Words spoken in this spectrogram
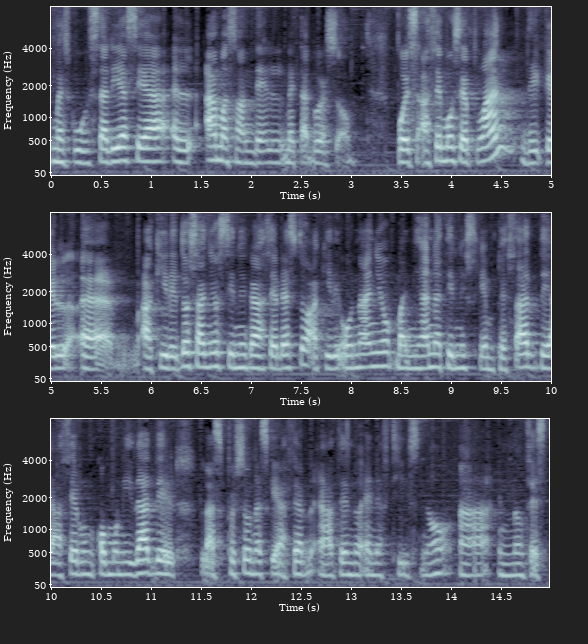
me, gustaría ser el Amazon del metaverso pues hacemos el plan de que eh, aquí de dos años tienes que hacer esto, aquí de un año, mañana tienes que empezar de hacer una comunidad de las personas que hacen haciendo NFTs, ¿no? Ah, entonces,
